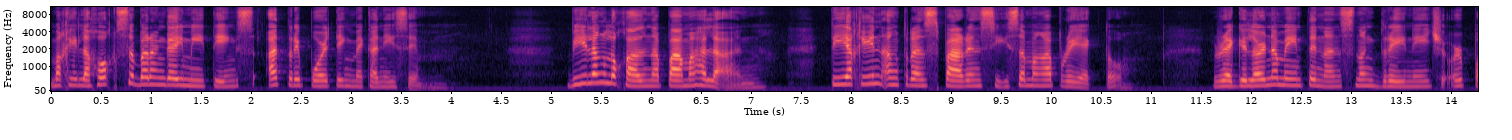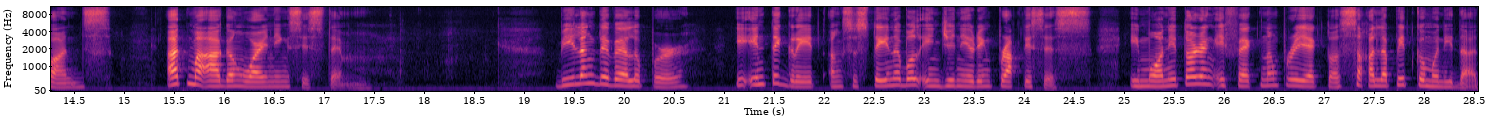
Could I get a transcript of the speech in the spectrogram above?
Makilahok sa barangay meetings at reporting mechanism. Bilang lokal na pamahalaan, tiyakin ang transparency sa mga proyekto, regular na maintenance ng drainage or ponds, at maagang warning system. Bilang developer, i-integrate ang sustainable engineering practices, i-monitor ang effect ng proyekto sa kalapit komunidad,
